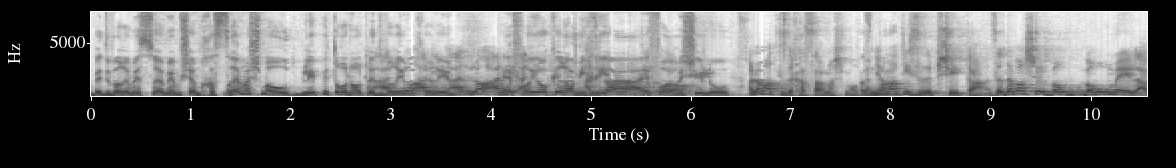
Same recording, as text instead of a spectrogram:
בדברים מסוימים שהם חסרי לא. משמעות, בלי פתרונות לדברים לא, אחרים. אני, לא, אני, איפה אני, יוקר המחיה, לא איפה לא. המשילות? אני לא אמרתי שזה חסר משמעות, אני מה? אמרתי שזה פשיטה. זה דבר שברור מאליו.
